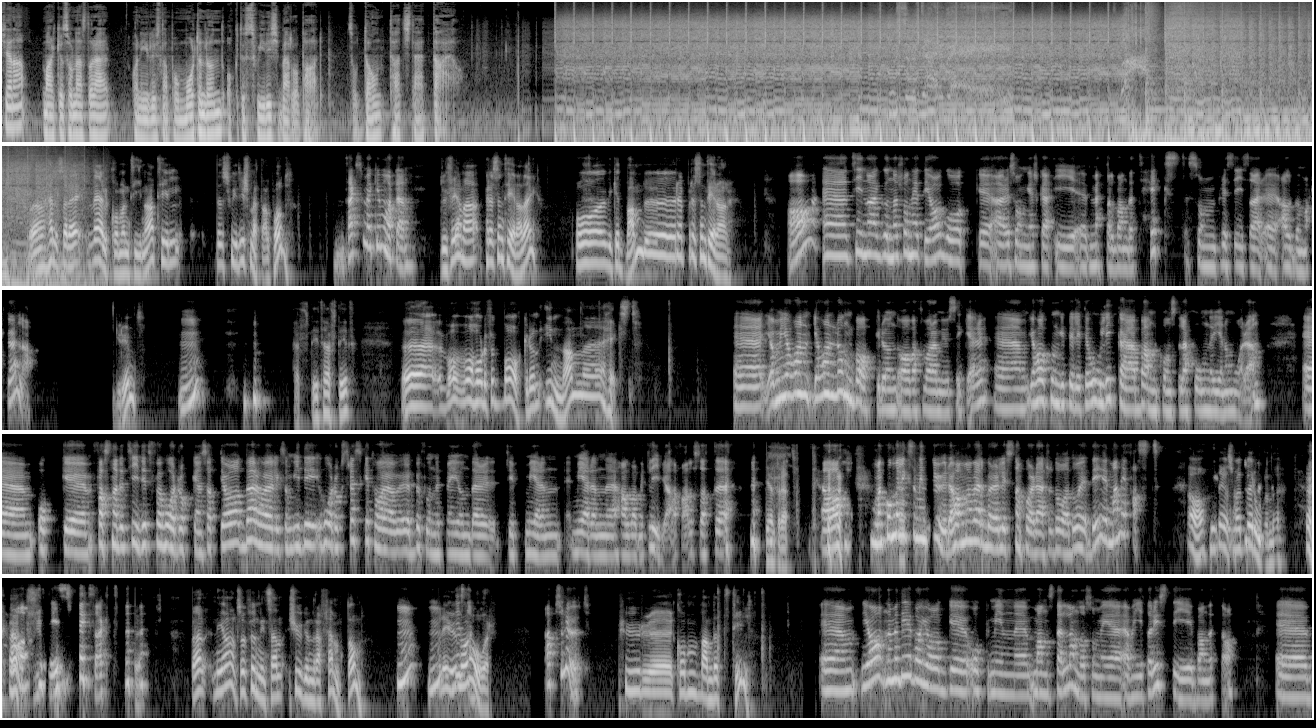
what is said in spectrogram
Tjena! Marcus Holmén står här och ni lyssnar på Mårten Lund och The Swedish Metal Pod. So don't touch that dial. Och jag hälsar dig välkommen Tina till The Swedish Metal Pod. Tack så mycket Mårten. Du får gärna presentera dig och vilket band du representerar. Ja, eh, Tina Gunnarsson heter jag och eh, är sångerska i eh, metalbandet Hext som precis är eh, albumaktuella. Grymt! Mm. Häftigt, häftigt. Eh, vad, vad har du för bakgrund innan eh, Hext? Eh, ja, men jag, har en, jag har en lång bakgrund av att vara musiker. Eh, jag har sjungit i lite olika bandkonstellationer genom åren. Eh, och fastnade tidigt för hårdrocken. Så att ja, där har jag liksom, i det hårdrocksträsket har jag befunnit mig under typ mer än, mer än halva mitt liv i alla fall. Så att, Helt rätt. ja, man kommer liksom inte ur det. Har man väl börjat lyssna på det där så då, då är det, man är fast. Ja, det är som ett beroende. Ja, precis. Exakt. Men ni har alltså funnits sedan 2015. Mm, mm, Det är ju några stämmer. år. Absolut. Hur eh, kom bandet till? Ehm, Ja, nej men det var jag eh, och min eh, man Stellan då, som är även gitarrist i bandet. Då. Eh, eh,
